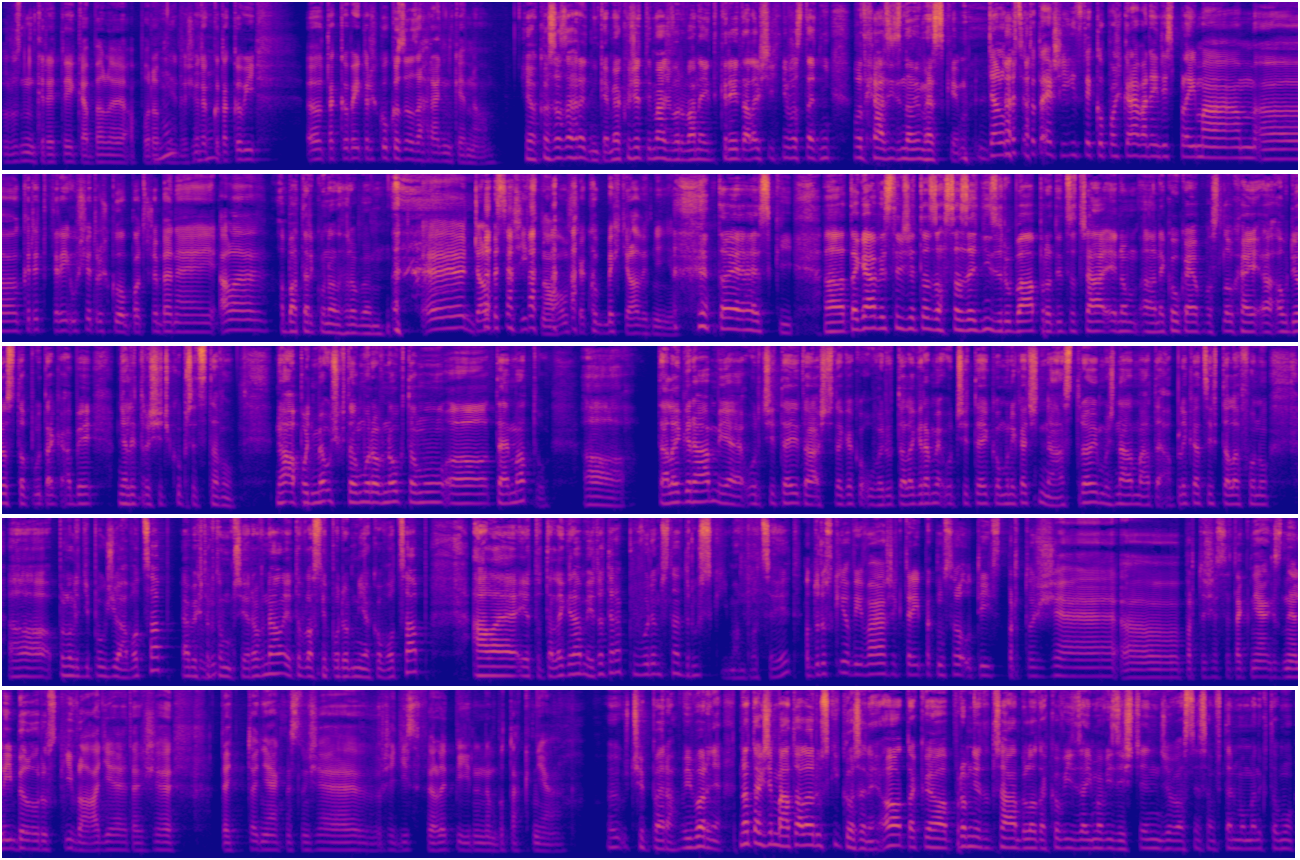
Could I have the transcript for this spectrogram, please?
různý kryty, kabely a podobně. Uh-huh. Takže uh-huh. takový, uh, takový trošku kozel za hraníkem, no. Jako za zahradníkem, jakože ty máš vorvaný kryt, ale všichni ostatní odchází s novým hezkým. Dalo by se to tady říct, jako poškrávaný displej mám, uh, kryt, který už je trošku opotřebený, ale... A baterku nad hrobem. e, dalo by se říct, no, už jako bych chtěla vyměnit. to je hezký. Uh, tak já myslím, že to zasazení zhruba pro ty, co třeba jenom uh, nekoukají a poslouchají uh, audiostopu, tak aby měli trošičku představu. No a pojďme už k tomu rovnou, k tomu uh, tématu. Uh, Telegram je určitý, to ještě tak jako uvedu, Telegram je určitý komunikační nástroj, možná máte aplikaci v telefonu, uh, plno lidí používá WhatsApp, já bych mm-hmm. to k mhm. tomu přirovnal, je to vlastně podobný jako WhatsApp, ale je to Telegram, je to teda původem snad ruský, mám pocit. Od ruského vývojáře, který pak musel utíct, protože, uh, protože se tak nějak znelíbil ruský vládě, takže teď to nějak, myslím, že řídí z Filipín nebo tak nějak. Čipera, výborně. No takže má to ale ruský kořeny. O, tak jo, pro mě to třeba bylo takový zajímavý zjištění, že vlastně jsem v ten moment k tomu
